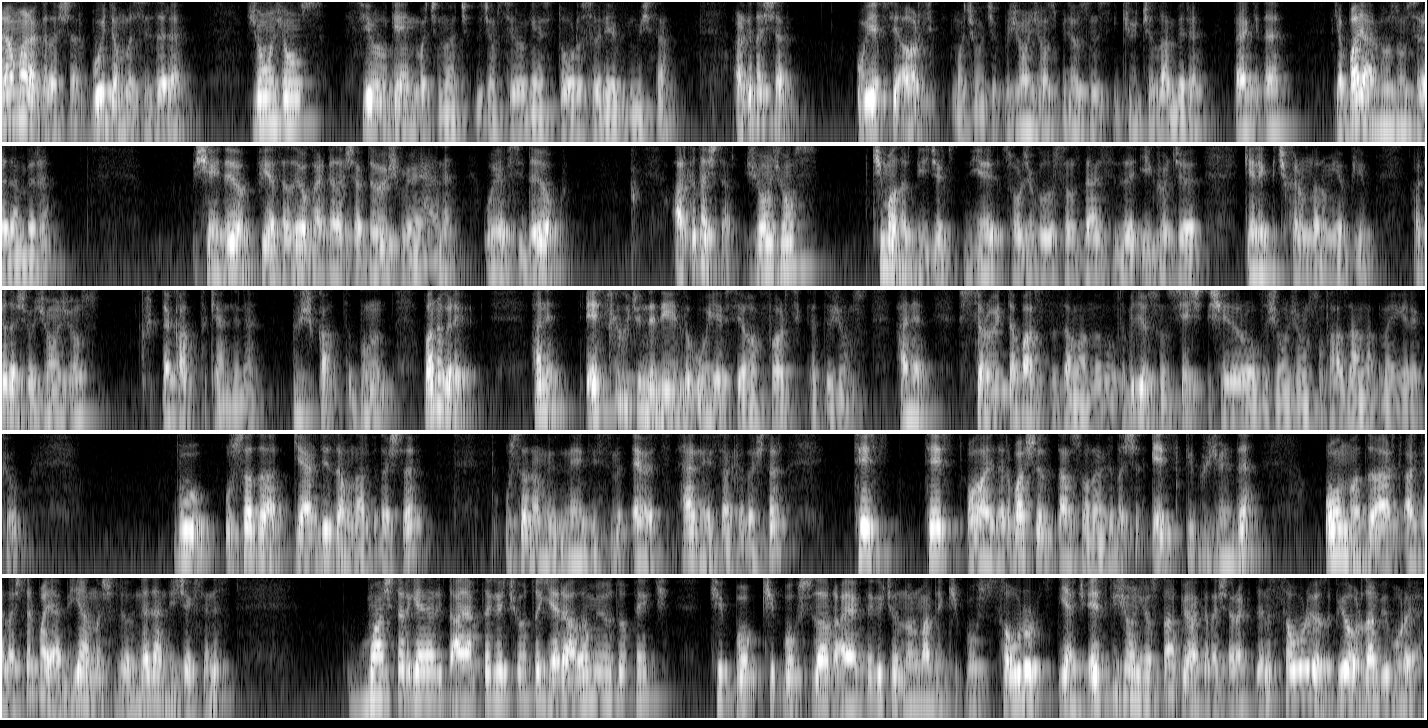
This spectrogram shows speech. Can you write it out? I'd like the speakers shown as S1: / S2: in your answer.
S1: Selamlar arkadaşlar. Bu videomda sizlere John Jones Cyril Gain maçını açıklayacağım. Cyril Gaines'i doğru söyleyebilmişsem. Arkadaşlar UFC ağır siklet maçı olacak. Bu John Jones biliyorsunuz 2-3 yıldan beri belki de ya bayağı bir uzun süreden beri şeyde yok. Piyasada yok arkadaşlar. Dövüşmüyor yani. UFC'de yok. Arkadaşlar John Jones kim alır diyecek diye soracak olursanız ben size ilk önce gerekli çıkarımlarımı yapayım. Arkadaşlar John Jones kütle kattı kendine. Güç kattı. Bunun bana göre hani eski gücünde değildi UFC hafif ağır siklette Jones. Hani steroidle bastığı zamanlar oldu. Biliyorsunuz çeşitli şeyler oldu John Jones'un. Fazla anlatmaya gerek yok. Bu USAD'a geldiği zaman arkadaşlar USAD'a mıydı neydi ismi? Evet. Her neyse arkadaşlar. Test test olayları başladıktan sonra arkadaşlar eski gücünde olmadığı ar- arkadaşlar bayağı bir iyi anlaşılıyordu. Neden diyecekseniz maçları genellikle ayakta geçiyordu. Yere alamıyordu pek. Kickbo kickboksçular ayakta geçiyor. Normalde kickboks savurur. Ya eski John Jones ne yapıyor arkadaşlar? Rakiplerini savuruyordu. Bir oradan bir buraya.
